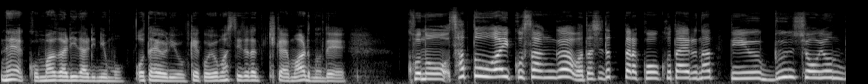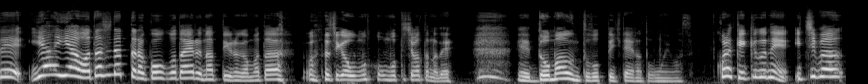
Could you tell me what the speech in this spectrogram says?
ー、ね、こう曲がりなりにもお便りを結構読ませていただく機会もあるので、この佐藤愛子さんが私だったらこう答えるなっていう文章を読んで、いやいや、私だったらこう答えるなっていうのがまた 私が思ってしまったので、えードマウント取っていきたいなと思います。これは結局ね、一番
